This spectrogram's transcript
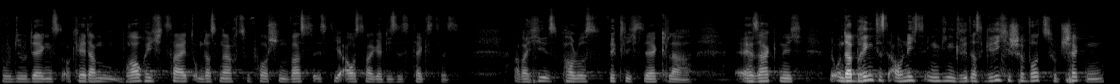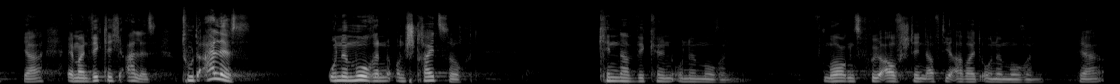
wo du denkst, okay, dann brauche ich Zeit, um das nachzuforschen, was ist die Aussage dieses Textes. Aber hier ist Paulus wirklich sehr klar. Er sagt nicht, und da bringt es auch nichts, irgendwie das griechische Wort zu checken. Ja? Er meint wirklich alles. Tut alles ohne Murren und Streitsucht. Kinder wickeln ohne Murren. Morgens früh aufstehen auf die Arbeit ohne Murren. Ja?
